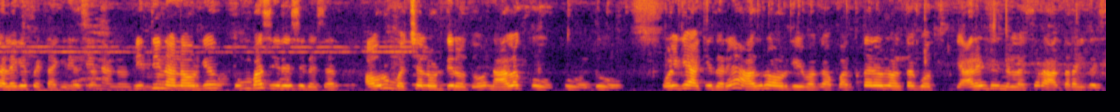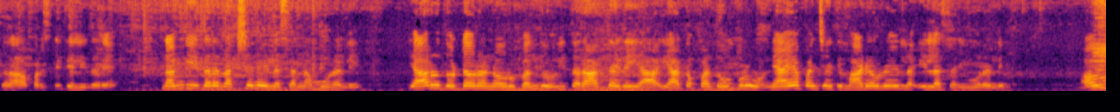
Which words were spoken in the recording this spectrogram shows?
ತಲೆಗೆ ಪೆಟ್ಟಾಗಿದೆ ಸರ್. ನಿತಿನ್ ಅವ್ರಿಗೆ ತುಂಬ ಸೀರಿಯಸ್ ಇದೆ ಸರ್. ಅವರು ಮಚ್ಚಲ್ಲಿ ಹೊಡೆದಿರೋದು, ನಾಲ್ಕು ಇದು ಹೊಲಿಗೆ ಹಾಕಿದ್ದಾರೆ. ಆದರೂ ಅವ್ರಿಗೆ ಇವಾಗ ಬರ್ತಾರೆ ಅಂತ ಗೊತ್ತು ಗ್ಯಾರಂಟಿ ಇಲ್ಲ ಸರ್. ಆ ಥರ ಇದೆ ಸರ್. ಆ ಪರಿಸ್ಥಿತಿಯಲ್ಲಿದ್ದಾರೆ. ನಮಗೆ ಈ ಥರ ರಕ್ಷಣೆ ಇಲ್ಲ ಸರ್ ನಮ್ಮೂರಲ್ಲಿ. ಯಾರು ದೊಡ್ಡವರನ್ನವರು ಬಂದು ಈ ಥರ ಆಗ್ತಾ ಇದೆ, ಯಾ, ಯಾಕಪ್ಪ ಅಂತ ಒಬ್ಬರು ನ್ಯಾಯ ಪಂಚಾಯತಿ ಮಾಡೋರೇ ಇಲ್ಲ ಇಲ್ಲ ಸರ್ ಈ ಊರಲ್ಲಿ. ಅವರು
